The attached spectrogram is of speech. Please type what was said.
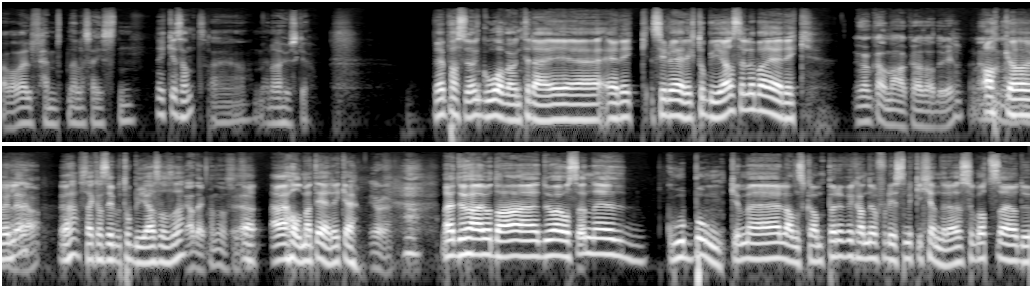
jeg var vel 15 eller 16, Ikke sant? jeg mener jeg husker. Det passer jo en god overgang til deg, eh, Erik. Sier du Erik Tobias, eller bare Erik? Du kan kalle meg akkurat hva du vil. men, Akkurat hva du vil, ja. ja. Så jeg kan si Tobias også? ja, det kan du også si. Ja, jeg holder meg til Erik, jeg. Gjør det. Nei, du har jo da Du har jo også en eh, god bunke med landskamper. Vi kan jo, For de som ikke kjenner deg så godt, så er jo du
